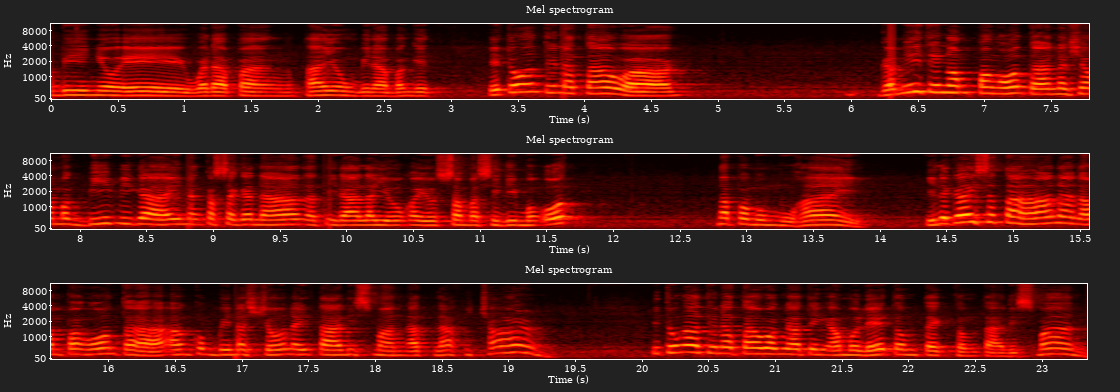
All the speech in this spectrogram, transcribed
sabihin nyo, eh, wala pang tayong binabanggit. Ito ang tinatawag, gamitin ng pangonta na siya magbibigay ng kasaganaan at ilalayo kayo sa masilimuot na pamumuhay. Ilagay sa tahanan ang pangonta, ang kombinasyon ay talisman at lucky charm. Ito nga tinatawag nating amuletum tectum talisman.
